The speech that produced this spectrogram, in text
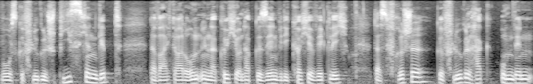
wo es Geflügelspießchen gibt. Da war ich gerade unten in der Küche und habe gesehen, wie die Köche wirklich das frische Geflügelhack um den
